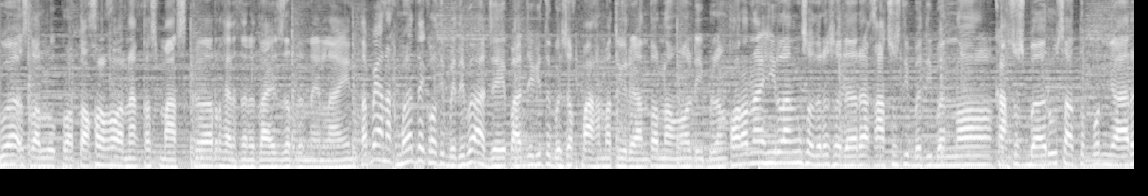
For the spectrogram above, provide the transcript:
gue selalu protokol kalau nakes masker hand sanitizer dan lain-lain. Tapi enak banget ya kalau tiba-tiba ajaib aja gitu. Besok Pak Ahmad Yuryanto nongol dibilang corona hilang saudara-saudara kasus tiba-tiba nol kasus baru satu pun gak ada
